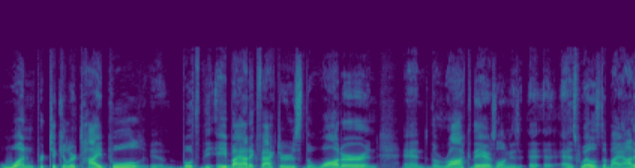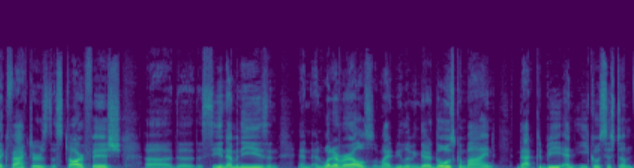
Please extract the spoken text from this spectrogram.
one particular tide pool, you know, both the abiotic factors, the water and, and the rock there, as, long as, as well as the biotic factors, the starfish, uh, the, the sea anemones, and, and, and whatever else might be living there. Those combined that could be an ecosystem.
